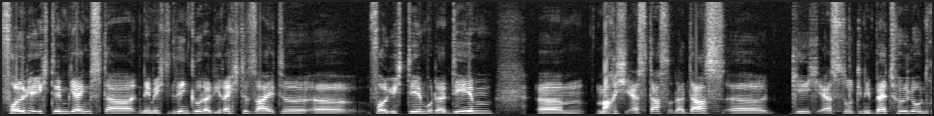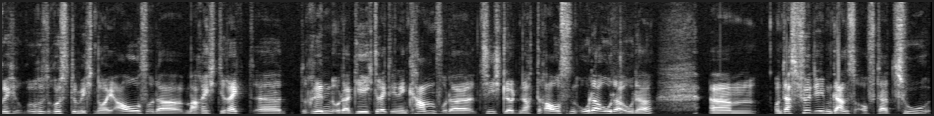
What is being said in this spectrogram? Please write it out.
folge ich dem Gangster, nehme ich die linke oder die rechte Seite, äh, folge ich dem oder dem, ähm, mache ich erst das oder das, äh, gehe ich erst zurück in die Betthöhle und rüste mich neu aus oder mache ich direkt äh, drin oder gehe ich direkt in den Kampf oder ziehe ich die Leute nach draußen oder oder oder. Ähm, und das führt eben ganz oft dazu,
